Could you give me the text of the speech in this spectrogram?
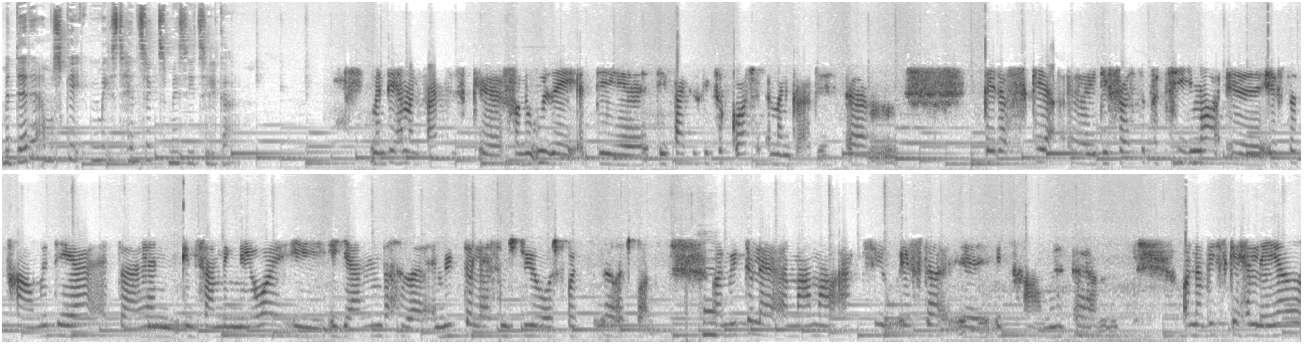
Men dette er måske den mest hensigtsmæssige tilgang. Men det har man faktisk øh, fundet ud af, at det, øh, det er faktisk ikke så godt, at man gør det. Øhm, det, der sker øh, i de første par timer øh, efter traume, det er, at der er en, en samling nerver i, i hjernen, der hedder amygdala, som styrer vores frygtrespons. Mm. Og amygdala er meget, meget aktiv efter øh, et traume. Øhm, og når vi skal have læret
